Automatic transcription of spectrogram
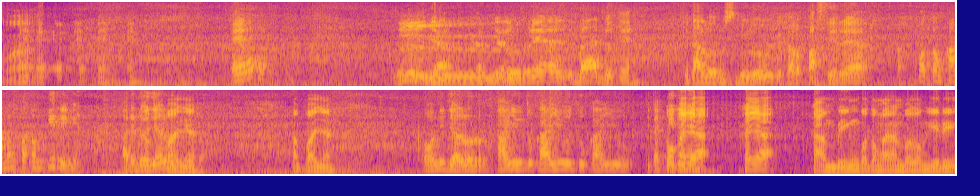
Eh, Wah. eh, eh, eh, eh, eh. Eh. Lu, lu. jalurnya badut ya. Kita lurus dulu, kita lepas tirnya. Potong kanan, potong kiri nih. Ada dua jalur Apanya? nih, Pak. Apanya? Oh, ini jalur kayu tuh kayu tuh kayu. Kita Kok kiri kayak kayak kambing potong kanan potong kiri?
